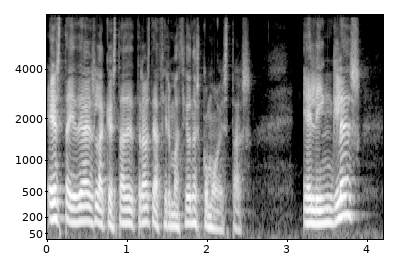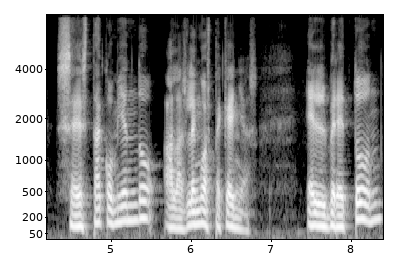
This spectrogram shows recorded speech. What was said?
Esta idea es la que está detrás de afirmaciones como estas. El inglés se está comiendo a las lenguas pequeñas. El bretón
